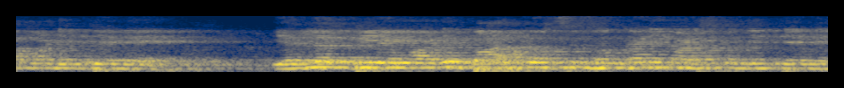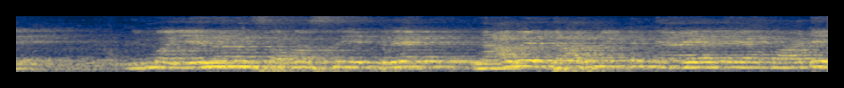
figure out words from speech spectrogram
ಮಾಡಿ ಎ ನಿಮ್ಮ ಏನಾರ ಸಮಸ್ಯೆ ಇದ್ರೆ ನಾವೇ ಧಾರ್ಮಿಕ ನ್ಯಾಯಾಲಯ ಮಾಡಿ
